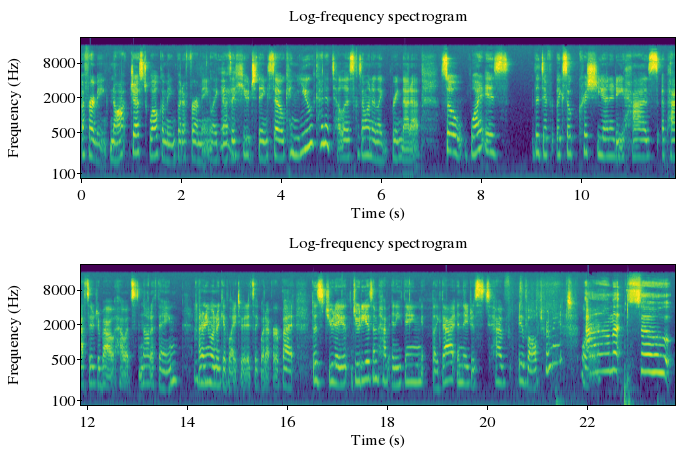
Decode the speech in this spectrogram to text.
affirming not just welcoming but affirming like that's a huge thing. So can you kind of tell us because I want to like bring that up. So what is the different like so christianity has a passage about how it's not a thing. I don't even want to give light to it. It's like whatever. But does Juda- judaism have anything like that and they just have evolved from it? Or Um, so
